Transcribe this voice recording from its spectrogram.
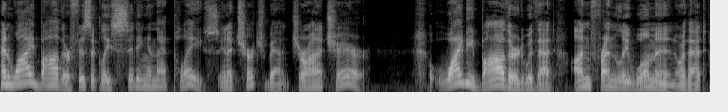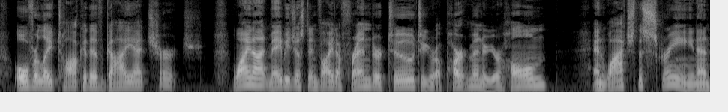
And why bother physically sitting in that place, in a church bench or on a chair? Why be bothered with that unfriendly woman or that overly talkative guy at church? Why not maybe just invite a friend or two to your apartment or your home and watch the screen and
